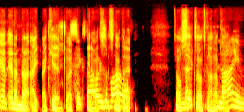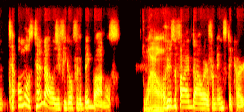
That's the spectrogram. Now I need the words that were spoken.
and and I'm not. I I kid, but Six you know, it's, dollars a it's not that it. bottle. Oh, Ni- six? Oh, it's gone up. Nine, t- almost ten dollars if you go for the big bottles. Wow. Oh, here's a five dollar from Instacart,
